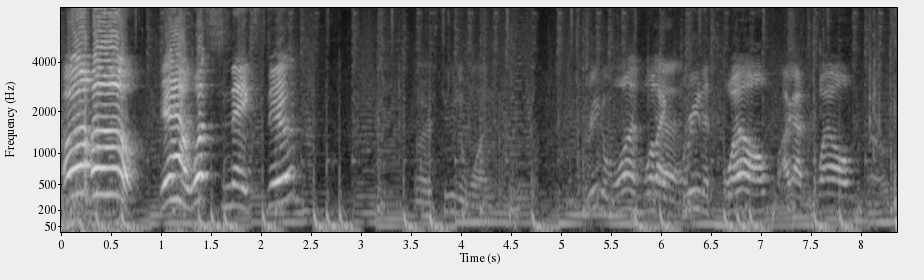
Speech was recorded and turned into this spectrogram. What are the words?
Oh! Yeah, what snakes, dude? Or three to one. Three to one, more Yeah. like three to twelve. I got twelve. Let's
